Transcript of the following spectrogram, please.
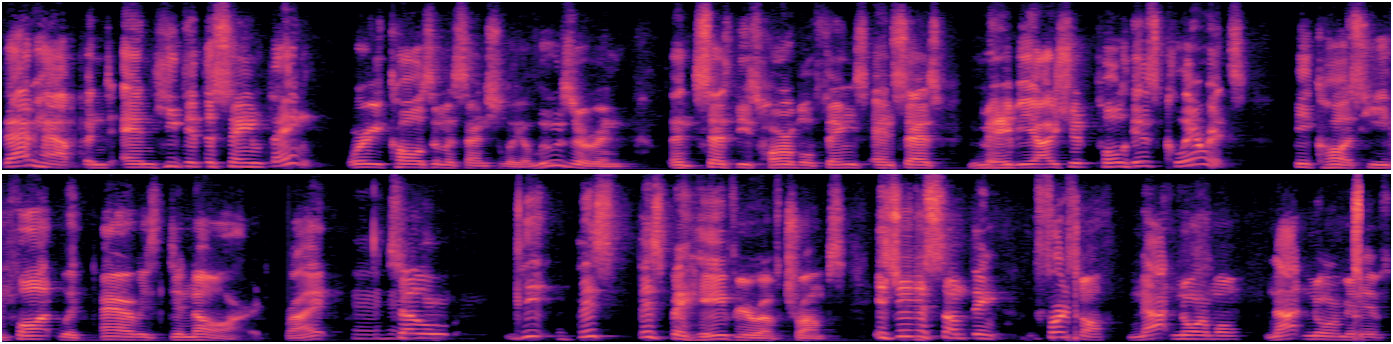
that happened, and he did the same thing, where he calls him essentially a loser and and says these horrible things, and says maybe I should pull his clearance because he fought with Paris Dennard, right? Mm-hmm. So the, this this behavior of Trump's is just something. First off, not normal, not normative.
